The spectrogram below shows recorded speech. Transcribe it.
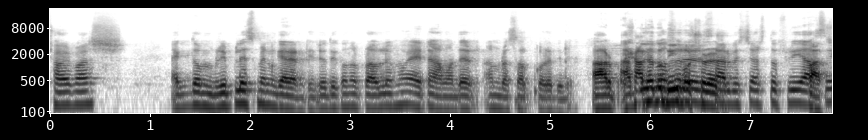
ছয় মাস। একদম রিপ্লেসমেন্ট গ্যারান্টি যদি কোনো প্রবলেম হয় এটা আমাদের আমরা সলভ করে দিব। আর সাথে তো দুই বছরের সার্ভিস চার্জ তো ফ্রি আছে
